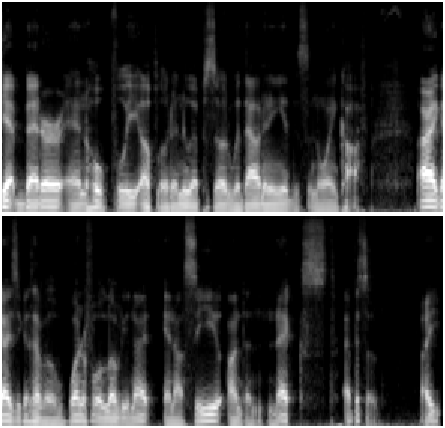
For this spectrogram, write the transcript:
get better and hopefully upload a new episode without any of this annoying cough. All right, guys, you guys have a wonderful, lovely night, and I'll see you on the next episode. Bye.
